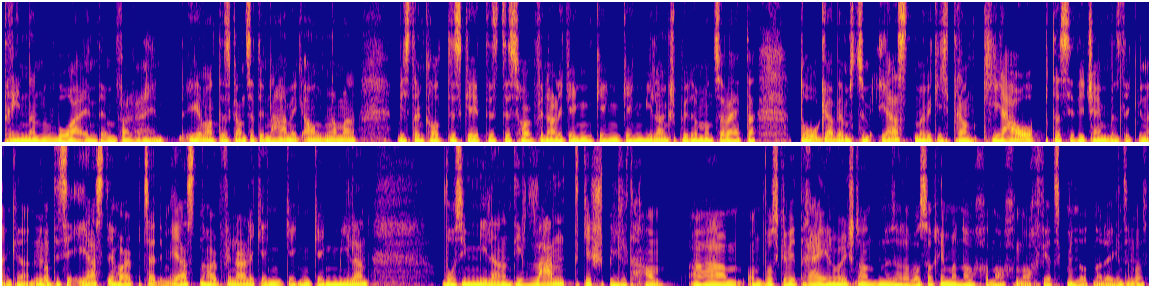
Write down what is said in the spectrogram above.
drinnen war in dem Verein. Irgendwann hat das ganze Dynamik angenommen, wie es dann gerade das geht, das, das Halbfinale gegen, gegen, gegen Milan gespielt haben und so weiter. Da, glaube ich, haben sie zum ersten Mal wirklich dran geglaubt, dass sie die Champions League gewinnen können. Mhm. Gerade diese erste Halbzeit im ersten Halbfinale gegen, gegen, gegen Milan, wo sie Milan an die Wand gespielt haben. Ähm, und wo es, glaube ich, 3-0 gestanden ist oder was auch immer nach, nach, nach 40 Minuten oder irgend sowas.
